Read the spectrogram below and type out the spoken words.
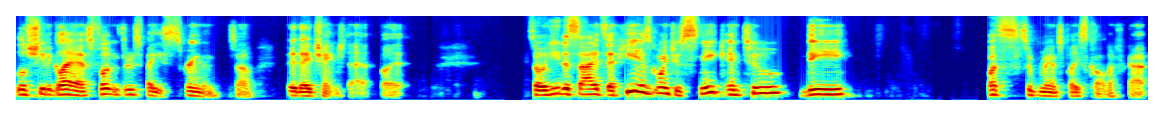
little sheet of glass floating through space, screaming. So they, they changed that, but so he decides that he is going to sneak into the what's Superman's place called? I forgot.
